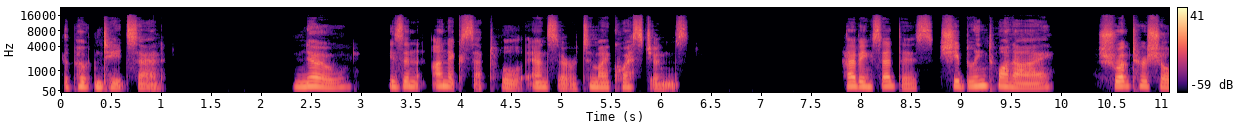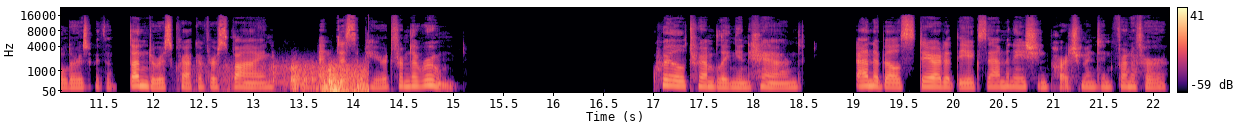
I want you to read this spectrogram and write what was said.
the potentate said. No is an unacceptable answer to my questions. Having said this, she blinked one eye, shrugged her shoulders with a thunderous crack of her spine, and disappeared from the room. Quill trembling in hand, Annabelle stared at the examination parchment in front of her.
